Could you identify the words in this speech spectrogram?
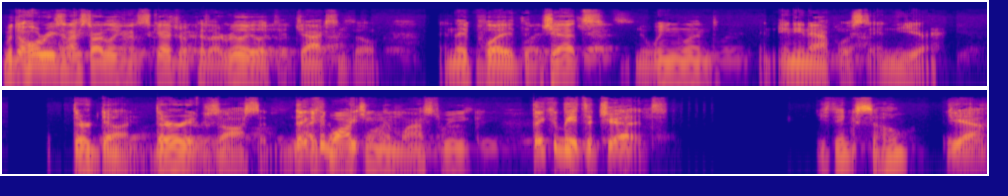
but the whole reason I started looking at the schedule because I really looked at Jacksonville, and they played the Jets, New England, and Indianapolis to end the year. They're done. They're exhausted. They like could be- watching them last week. they could beat the Jets. You think so? Yeah,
